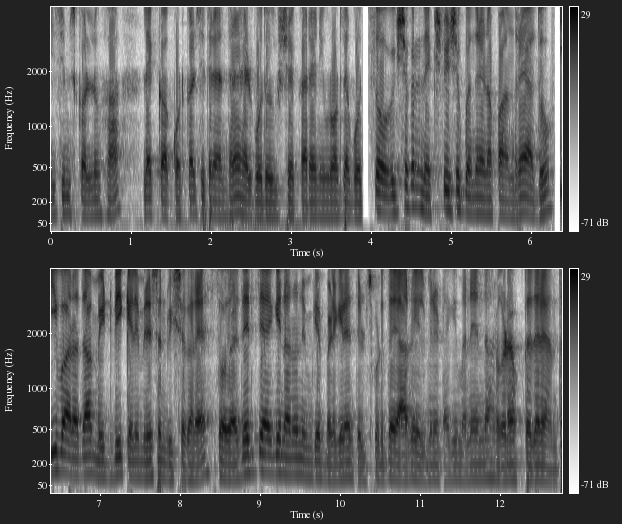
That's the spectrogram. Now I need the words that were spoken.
ಐಸಿಮ್ಸ್ಗಳನ್ನು ಸಹ ಲೈಕ್ ಕೊಟ್ಟು ಕಳಿಸಿದ್ದಾರೆ ಅಂತ ಹೇಳ್ಬೋದು ವೀಕ್ಷಕರೇ, ನೀವು ನೋಡ್ತಾ ಇರ್ಬೋದು ಸೊ ವೀಕ್ಷಕರ ನೆಕ್ಸ್ಟ್ ವಿಷಯಕ್ಕೆ ಬಂದರೆ ಏನಪ್ಪಾ ಅಂದರೆ ಅದು ಈ ವಾರದ ಮಿಡ್ ವೀಕ್ ಎಲಿಮಿನೇಷನ್ ವೀಕ್ಷಕರೇ. ಸೊ ಅದೇ ರೀತಿಯಾಗಿ ನಾನು ನಿಮಗೆ ಬೆಳಗ್ಗೆ ತಿಳಿಸ್ಕೊಡ್ತೇನೆ ಯಾರು ಎಲಿಮಿನೇಟ್ ಆಗಿ ಮನೆಯಿಂದ ಹೊರಗಡೆ ಹೋಗ್ತಾ ಇದ್ದಾರೆ ಅಂತ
